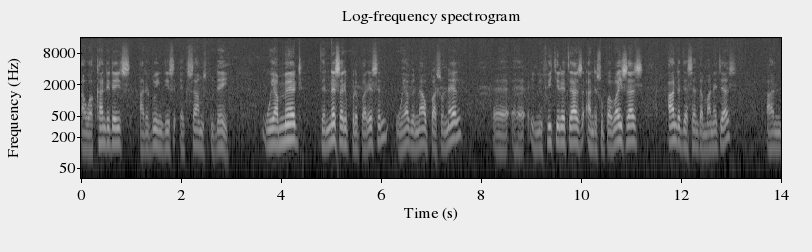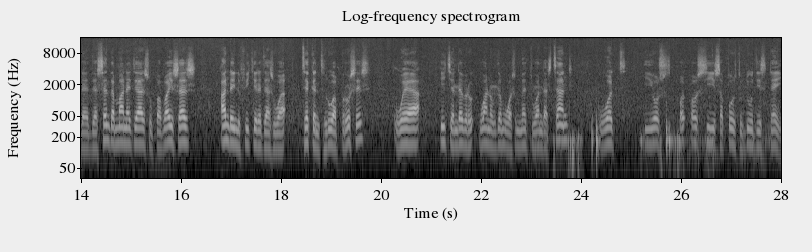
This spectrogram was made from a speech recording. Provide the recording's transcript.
our candidates are doing these exams today. We have made the necessary preparation. We have now personnel, uh, uh, invigilators and the supervisors and the center managers. And uh, the center managers, supervisors, and the invigilators were taken through a process where each and every one of them was made to understand what he or, she is supposed to do this day.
